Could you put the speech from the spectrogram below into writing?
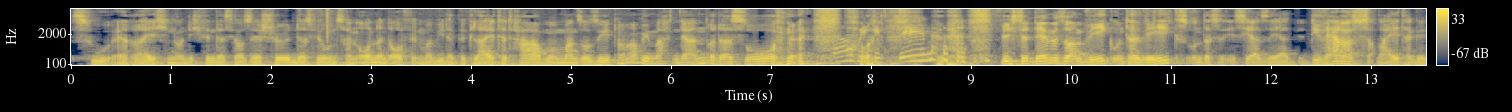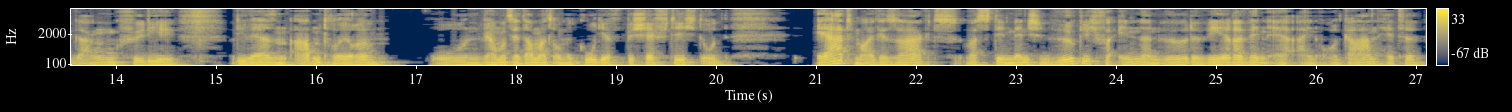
zu erreichen. Und ich finde das ja auch sehr schön, dass wir uns dann on and off immer wieder begleitet haben und man so sieht, oh, wie macht denn der andere das so? Ja, wie geht's denen? wie ist denn der mit so einem Weg unterwegs? Und das ist ja sehr divers weitergegangen für die diversen Abenteurer. Und wir haben uns ja damals auch mit Godiev beschäftigt und er hat mal gesagt, was den Menschen wirklich verändern würde, wäre, wenn er ein Organ hätte,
